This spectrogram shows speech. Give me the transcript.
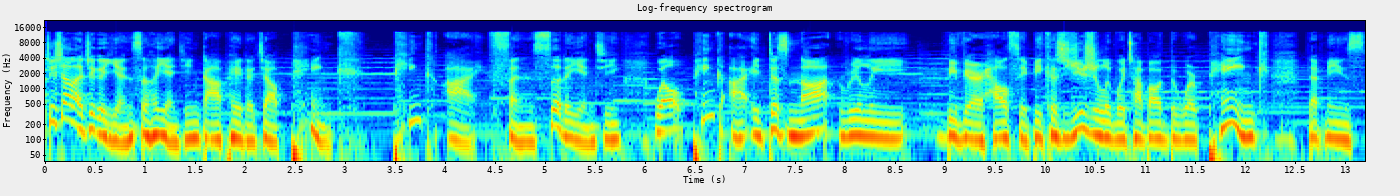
接下来这个颜色和眼睛搭配的叫 pink。Pink eye 粉色的眼睛。Well, pink eye it does not really be very healthy because usually we talk about the word pink, that means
